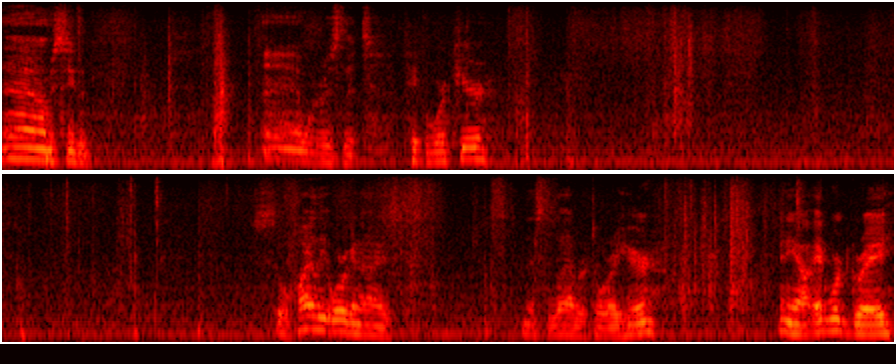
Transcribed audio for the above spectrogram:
eh, let me see the eh, where is that paperwork here? So highly organized in this laboratory here. Anyhow, Edward Gray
